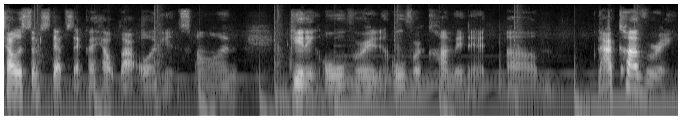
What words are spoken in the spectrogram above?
tell us some steps that could help our audience on getting over it and overcoming it um, not covering,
